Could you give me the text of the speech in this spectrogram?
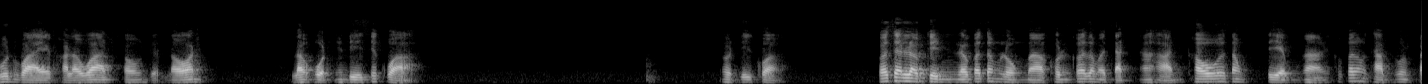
วุ่นวายคารวะเขาเดือดร้อน เราอดยังดีเสียกว่า อดดีกว่า เพราะถ้าเรากินเราก็ต้องลงมาคนก็ต้องมาจัดอาหารเขาต้องเตรียมงานเขาก็ต้องทำนู่นไป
